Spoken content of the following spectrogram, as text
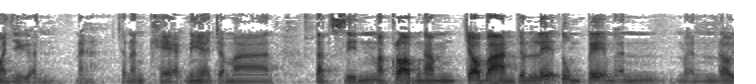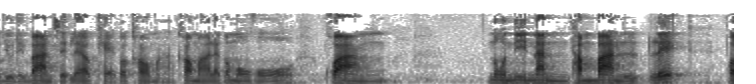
มาเยือนนะฉะนั้นแขกเนี่ยจะมาตัดสินมาครอบงำเจ้าบ้านจนเละตุ้มเป๊ะเหมือนเหมือนเราอยู่ในบ้านเสร็จแล้วแขกก็เข้ามาเข้ามาแล้วก็โมโหคว้างนู่นนี่นั่นทำบ้านเละพอ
